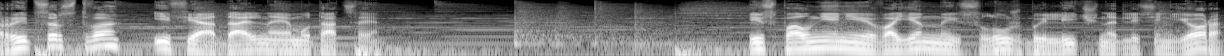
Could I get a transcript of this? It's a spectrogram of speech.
Рыцарство и феодальная мутация Исполнение военной службы лично для сеньора,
